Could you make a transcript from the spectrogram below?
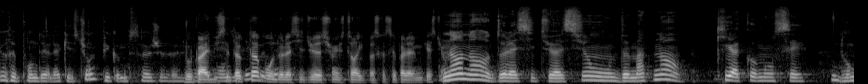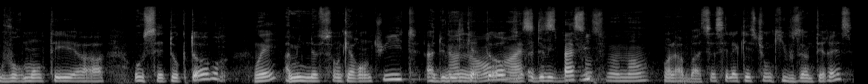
répondez à la question et puis comme ça je. Vous parlez du 7 octobre ou de la situation historique parce que c'est pas la même question. Non non de la situation de maintenant qui a commencé? Donc vous remontez à, au 7 octobre. Oui. À 1948, à 2014, non, non, à, ce Qui se passe en ce moment. Voilà, bah, ça c'est la question qui vous intéresse.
